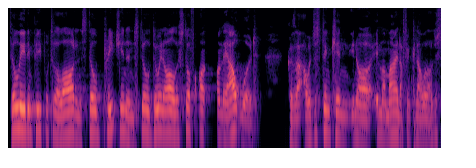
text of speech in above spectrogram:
still leading people to the Lord, and still preaching, and still doing all the stuff on, on the outward. Because I, I, was just thinking, you know, in my mind, I'm thinking, oh, well, I'll just,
